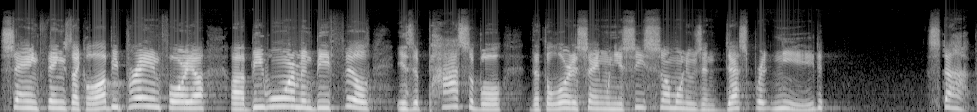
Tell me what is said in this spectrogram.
saying things like, Oh, I'll be praying for you, uh, be warm and be filled? Is it possible that the Lord is saying, when you see someone who's in desperate need, stop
